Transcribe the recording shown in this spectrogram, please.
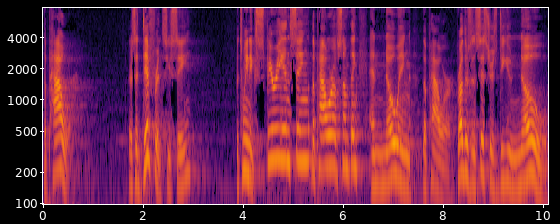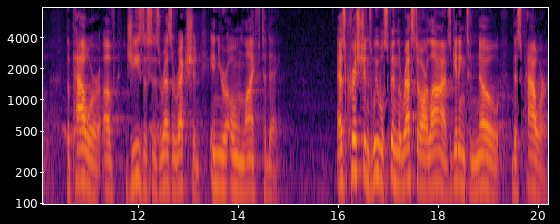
the power. There's a difference, you see, between experiencing the power of something and knowing the power. Brothers and sisters, do you know the power of Jesus' resurrection in your own life today? As Christians, we will spend the rest of our lives getting to know this power.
